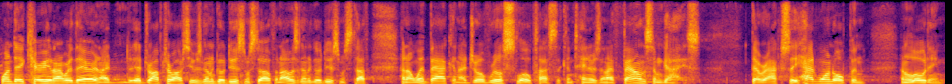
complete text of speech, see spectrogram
one day, Carrie and I were there, and I, I dropped her off. She was going to go do some stuff, and I was going to go do some stuff. And I went back and I drove real slow past the containers, and I found some guys that were actually had one open and loading.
